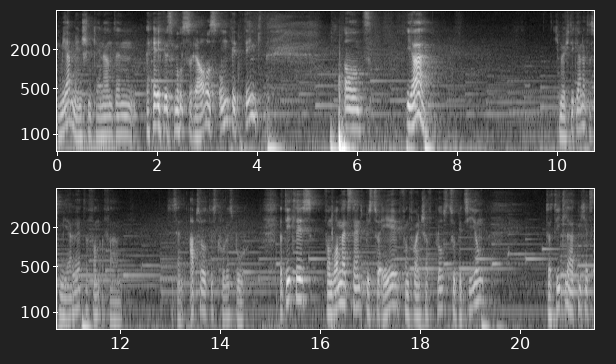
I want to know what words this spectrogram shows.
mehr Menschen kennen, denn hey, das muss raus, unbedingt. Und ja, ich möchte gerne, dass mehrere davon erfahren. Es ist ein absolutes cooles Buch. Der Titel ist Vom One-Night-Stand bis zur Ehe, von Freundschaft plus zur Beziehung. Der Titel hat mich jetzt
